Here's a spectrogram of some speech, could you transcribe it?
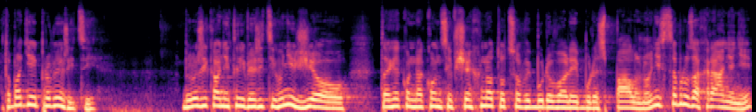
A to platí i pro věřící. Bylo říkal některý věřící, oni žijou, tak jako na konci všechno to, co vybudovali, bude spáleno. Oni se budou zachráněni,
